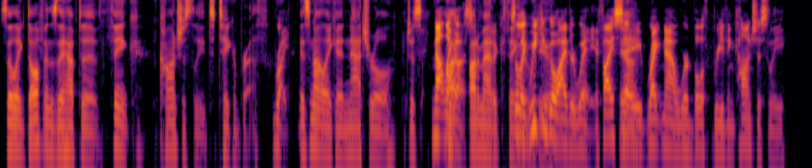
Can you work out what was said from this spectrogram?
So like dolphins, they have to think consciously to take a breath. Right. It's not like a natural, just Not like au- us. automatic thing. So like we, we, can do. go either way. If I say right now we're both breathing consciously,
